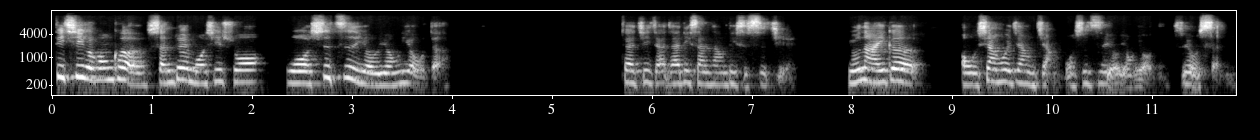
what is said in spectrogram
第七个功课，神对摩西说：“我是自由拥有的。”在记载在第三章第十四节，有哪一个偶像会这样讲？我是自由拥有的，只有神。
